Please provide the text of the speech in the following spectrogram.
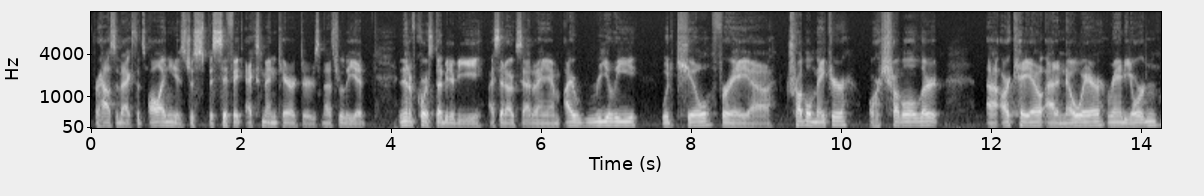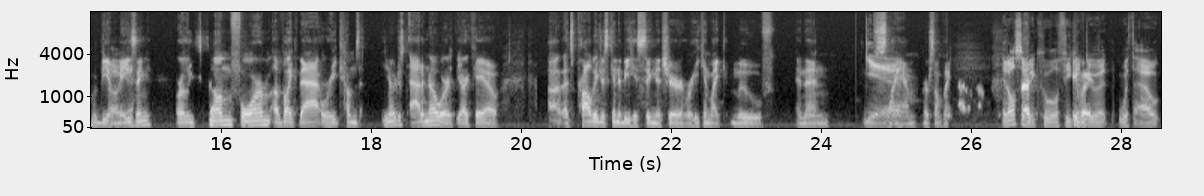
for House of X. That's all I need is just specific X Men characters, and that's really it. And then of course WWE. I said how excited I am. I really would kill for a uh, Troublemaker or Trouble Alert uh, RKO out of nowhere. Randy Orton would be Oh, yeah. amazing, or at least some form of like that where he comes, you know, just out of nowhere the RKO. Uh, that's probably just going to be his signature where he can like move and then Yeah, slam or something. it'd also But be cool if he could anyway. do it without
